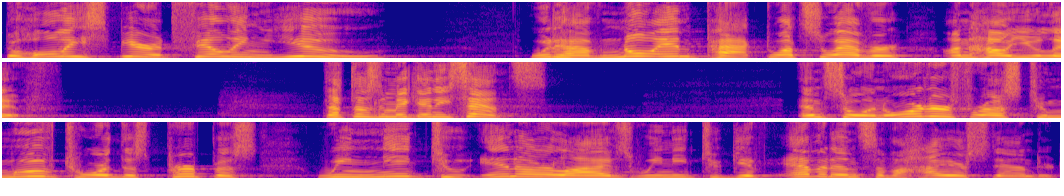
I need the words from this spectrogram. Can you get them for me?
the Holy Spirit filling you, would have no impact whatsoever on how you live. That doesn't make any sense. And so, in order for us to move toward this purpose, we need to, in our lives, we need to give evidence of a higher standard.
